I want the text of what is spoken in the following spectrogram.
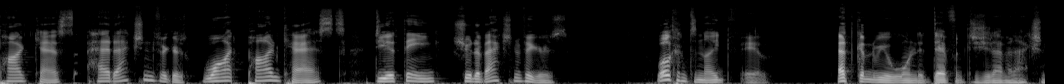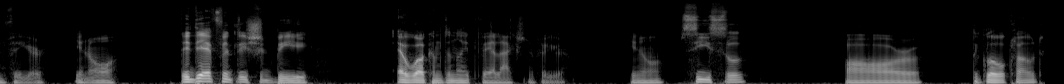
podcasts had action figures. What podcasts do you think should have action figures? Welcome to Night Vale. That's gonna be one that definitely should have an action figure, you know. They definitely should be a Welcome to Night Vale action figure. You know, Cecil or the Glow Cloud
